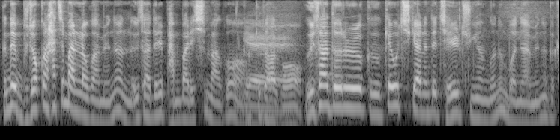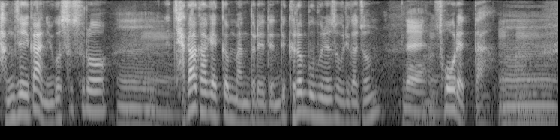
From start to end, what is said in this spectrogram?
근데 무조건 하지 말라고 하면은 의사들이 반발이 심하고 예. 그렇기도 하고. 의사들을 그 깨우치게 하는데 제일 중요한 거는 뭐냐면은 그 강제가 아니고 스스로 음. 음. 자각하게끔 만들어야 되는데 그런 부분에서 우리가 좀 네. 소홀했다. 음.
